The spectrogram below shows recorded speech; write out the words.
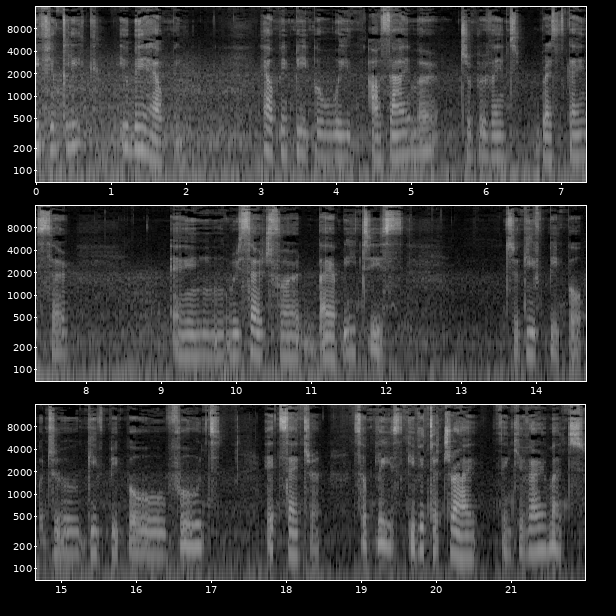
If you click, you'll be helping. Helping people with Alzheimer to prevent breast cancer, and research for diabetes, to give people to give people food, etc. So please give it a try. Thank you very much.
